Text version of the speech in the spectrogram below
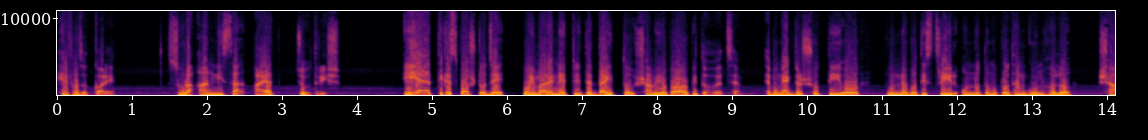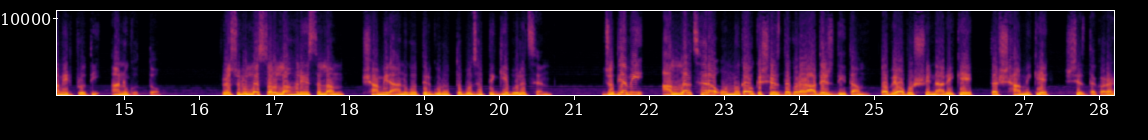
হেফাজত করে। সুরা আন নিসা আয়াত চৌত্রিশ। এই আয়াত থেকে স্পষ্ট যে পরিবারের নেতৃত্বের দায়িত্ব স্বামীর উপর অর্পিত হয়েছে এবং একজন সতী ও পুণ্যবতী স্ত্রীর অন্যতম প্রধান গুণ হল স্বামীর প্রতি আনুগত্য। রসুল্লাহ সাল্লাহ আলিয়াল্লাম স্বামীর আনুগত্যের গুরুত্ব বোঝাতে গিয়ে বলেছেন, যদি আমি আল্লাহ ছাড়া অন্য কাউকে সেজদা করার আদেশ দিতাম, তবে অবশ্যই নারীকে তার স্বামীকে সেজদা করার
